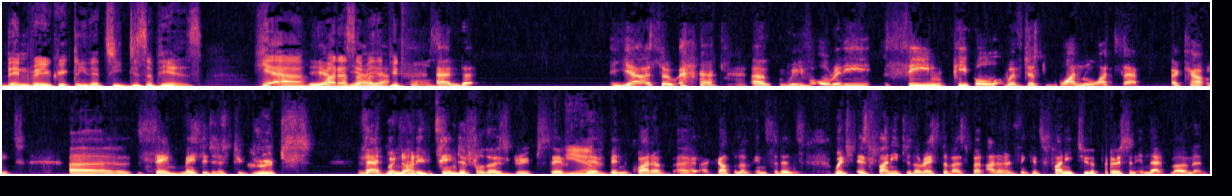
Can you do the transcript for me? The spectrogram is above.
then very quickly the tweet disappears. Here, Yeah, what are some of the pitfalls? And uh, yeah, so um, we've already seen people with just one WhatsApp account uh, send messages to groups that were not intended for those groups. There've, Yeah. been quite a, a, couple of incidents, which is funny to the rest of us, but I don't think it's funny to the person in that moment.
